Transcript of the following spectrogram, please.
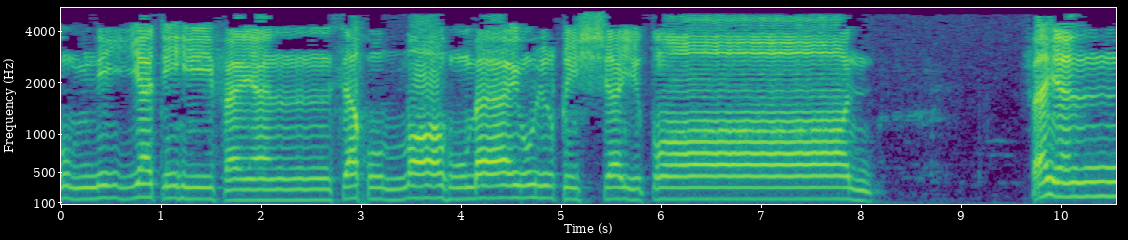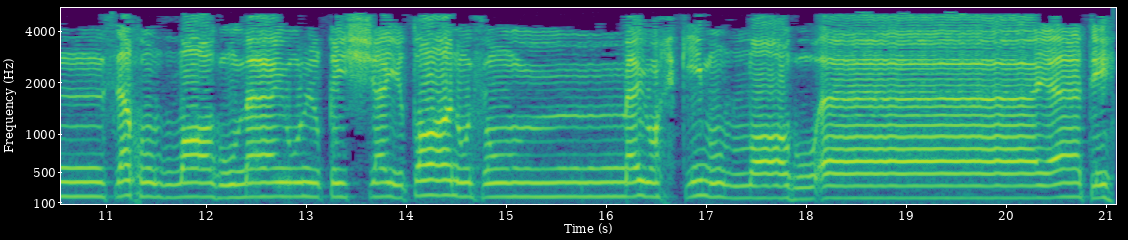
أمنيته فينسخ الله ما يلقي الشيطان فينسخ الله ما يلقي الشيطان ثم يحكم الله آياته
